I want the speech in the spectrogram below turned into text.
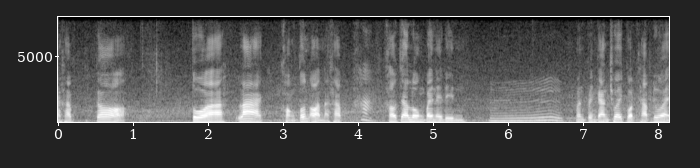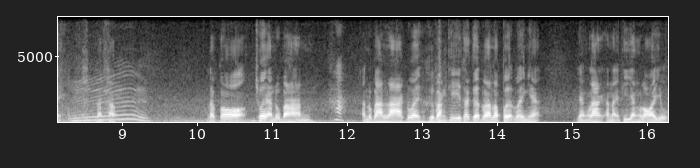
นะครับ ก็ตัวรากของต้นอ่อนนะครับค่ะเขาจะลงไปในดิน อืมมันเป็นการช่วยกดทับด้วย อืมนะครับ แล้วก็ช่วยอนุบาลค่ะ อนุบาลรากด้วย คือบางทีอือฮึถ้าเกิดว่าเราเปิดไว้เงี้ย อย่างรากอันไหนที่ยังลอยอยู่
